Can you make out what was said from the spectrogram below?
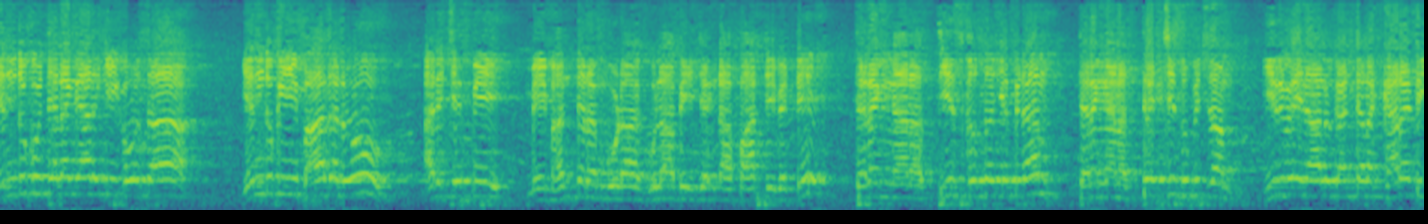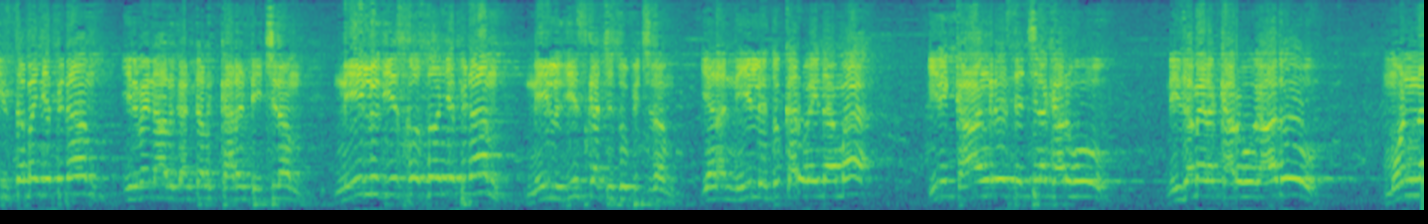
ఎందుకు తెలంగాణకి ఈ గోస ఎందుకు ఈ బాధలు? అని చెప్పి మేమందరం కూడా గులాబీ జెండా పార్టీ పెట్టి తెలంగాణ తీసుకొస్తామని చెప్పినాం. తెలంగాణ తెచ్చి చూపించినాం. ఇరవై నాలుగు గంటల కరెంట్ ఇస్తామని చెప్పినాం. ఇరవై నాలుగు గంటల కరెంట్ ఇచ్చినాం. నీళ్ళు తీసుకొస్తామని చెప్పినాం. నీళ్ళు తీసుకొచ్చి చూపించినాం. ఇలా నీళ్ళు ఎందుకు కరువు ఇది కాంగ్రెస్ తెచ్చిన కరువు. నిజమైన కరువు కాదు. మొన్న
